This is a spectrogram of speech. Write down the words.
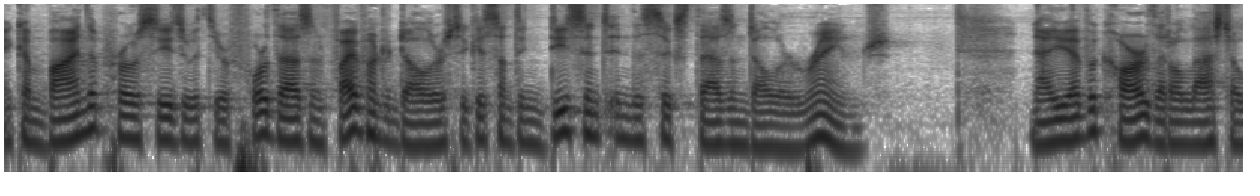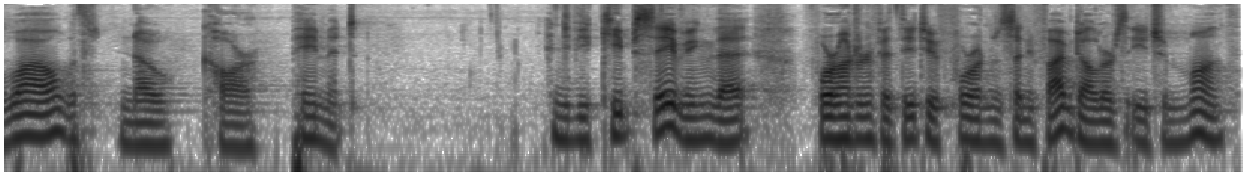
and combine the proceeds with your $4,500 to get something decent in the $6,000 range. Now you have a car that'll last a while with no car payment. And if you keep saving that $450 to $475 each month,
